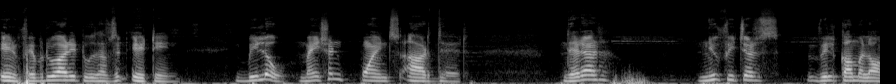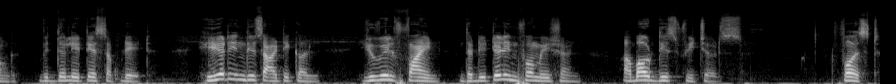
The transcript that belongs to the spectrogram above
in February 2018. Below mentioned points are there. There are new features will come along with the latest update. Here in this article you will find the detailed information about these features. First,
